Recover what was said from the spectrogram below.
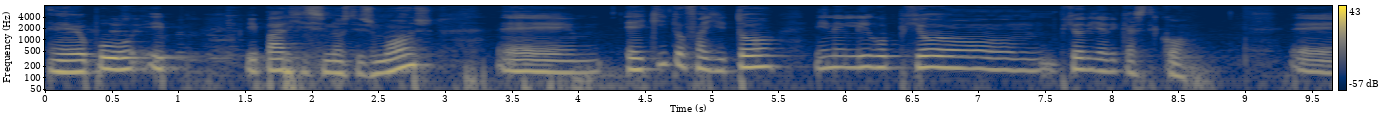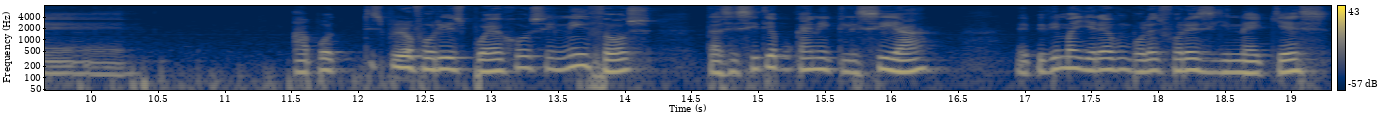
ε, όπου υπάρχει συνοστισμός. Ε, εκεί το φαγητό είναι λίγο πιο, πιο διαδικαστικό. Ε, από τις πληροφορίες που έχω, συνήθως τα συσίτια που κάνει η Εκκλησία, επειδή μαγειρεύουν πολλές φορές γυναίκες,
